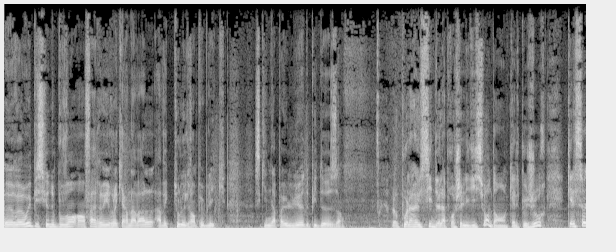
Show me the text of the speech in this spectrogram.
Heureux, oui, puisque nous pouvons enfin revivre le carnaval avec tout le grand public, ce qui n'a pas eu lieu depuis deux ans. Alors pour la réussite de la prochaine édition, dans quelques jours, quelles sont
